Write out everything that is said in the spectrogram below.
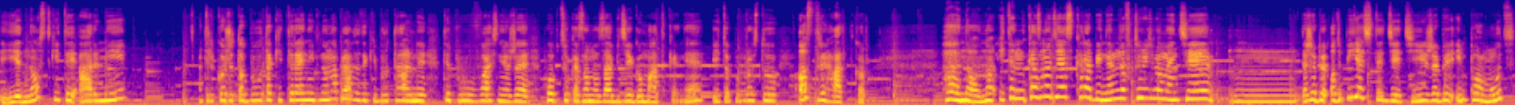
jednostki tej armii, tylko, że to był taki trening, no naprawdę taki brutalny, typu właśnie, że chłopcu kazano zabić jego matkę, nie? I to po prostu ostry hardcore. No, no i ten kaznodzieja z karabinem, no w którymś momencie, mm, żeby odbijać te dzieci, żeby im pomóc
